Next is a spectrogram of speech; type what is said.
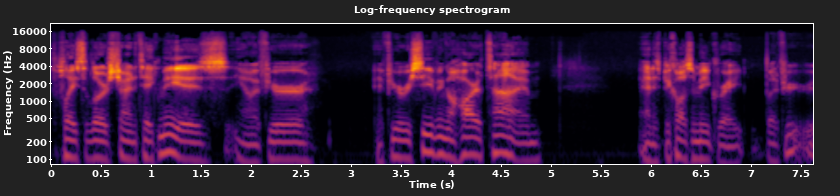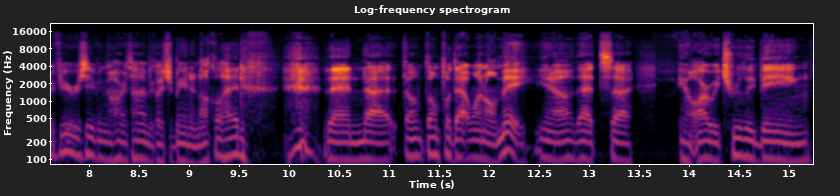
The place the Lord is trying to take me is, you know, if you're if you're receiving a hard time and it's because of me, great. But if you're if you're receiving a hard time because you're being a knucklehead, then uh, don't don't put that one on me. You know, that's uh, you know, are we truly being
